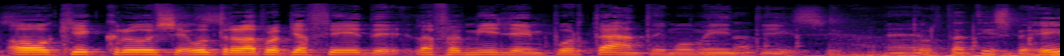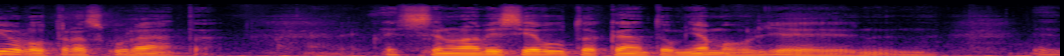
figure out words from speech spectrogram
occhi e croce, oltre alla propria fede, la famiglia è importante nei momenti... Importantissima, eh. importantissima, e io l'ho trascurata e se non avessi avuto accanto mia moglie eh,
